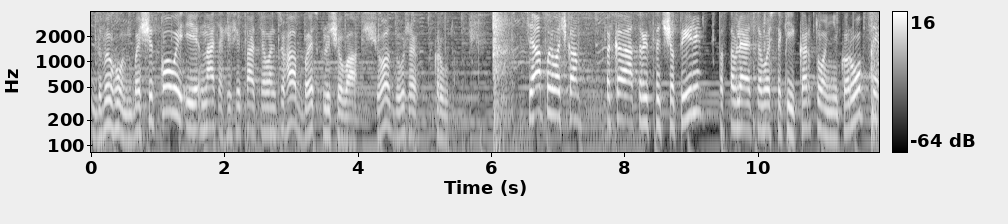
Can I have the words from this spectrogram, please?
Двигун безщитковий і натяг і фіксація ланцюга безключова, що дуже круто. Ця пилочка ПК-34 поставляється в ось такій картонній коробці.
